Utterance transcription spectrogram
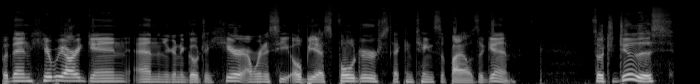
But then here we are again and then you're going to go to here and we're going to see OBS folders that contains the files again. So to do this,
